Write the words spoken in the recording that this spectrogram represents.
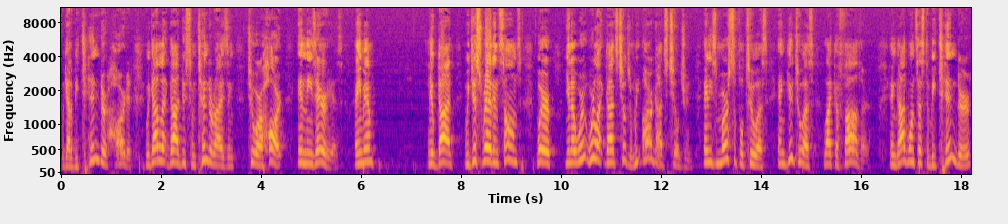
We got to be tender hearted. We got to let God do some tenderizing to our heart in these areas. Amen? You know, God, we just read in Psalms where, you know, we're, we're like God's children. We are God's children. And He's merciful to us and good to us like a father. And God wants us to be tender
